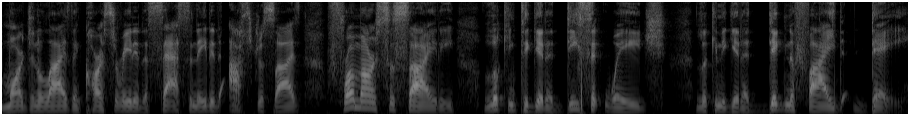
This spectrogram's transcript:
marginalized, incarcerated, assassinated, ostracized from our society, looking to get a decent wage looking to get a dignified day.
